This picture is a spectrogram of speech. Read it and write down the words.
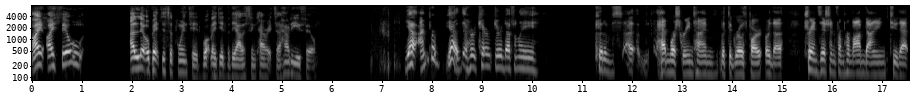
I I feel a little bit disappointed what they did with the Allyson character. How do you feel? Yeah, I'm. Per- yeah, her character definitely could have uh, had more screen time with the growth part or the transition from her mom dying to that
